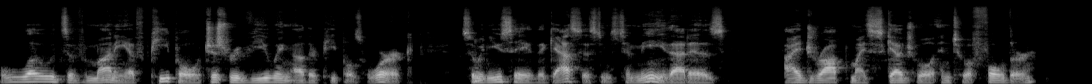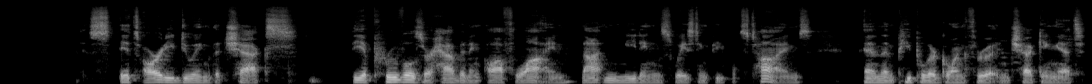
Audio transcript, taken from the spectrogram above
loads of money of people just reviewing other people's work. So mm. when you say the GaaS systems, to me, that is, I drop my schedule into a folder. It's, it's already doing the checks. The approvals are happening offline, not in meetings, wasting people's times. And then people are going through it and checking it.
